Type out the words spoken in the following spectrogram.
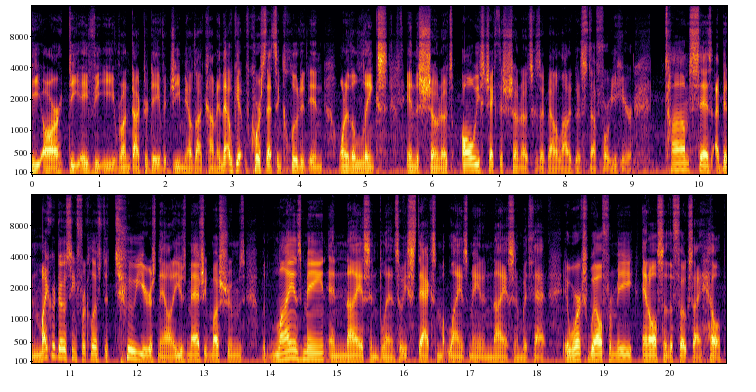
R-U-N-D-R-D-A-V-E, rundrdave at gmail.com. And that will get, of course, that's included in one of the links in the show notes. Always check the show notes because I've got a lot of good stuff for you here. Tom says, I've been microdosing for close to two years now, and I use magic mushrooms with lion's mane and niacin blend. So he stacks lion's mane and niacin with that. It works well for me and also the folks I help.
